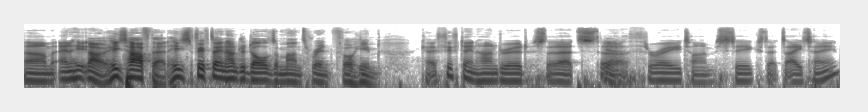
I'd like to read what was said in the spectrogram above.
Um, and he no, he's half that. He's fifteen hundred dollars a month rent for him. okay fifteen hundred. So that's Yeah. uh, three times six. That's eighteen.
